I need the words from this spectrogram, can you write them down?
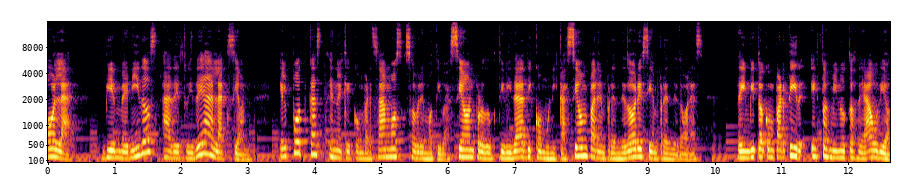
Hola, bienvenidos a De tu idea a la acción, el podcast en el que conversamos sobre motivación, productividad y comunicación para emprendedores y emprendedoras. Te invito a compartir estos minutos de audio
